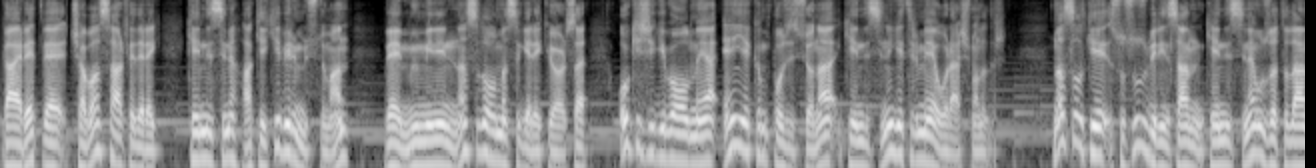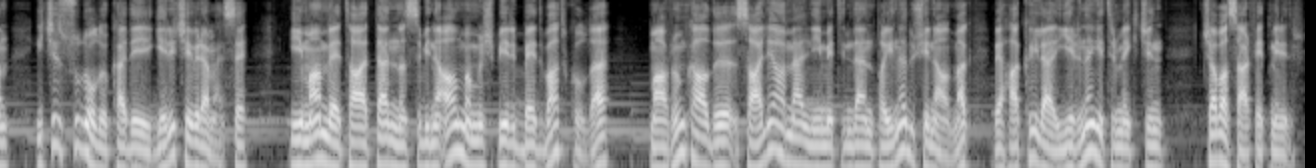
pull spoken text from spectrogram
gayret ve çaba sarf ederek kendisini hakiki bir Müslüman ve müminin nasıl olması gerekiyorsa o kişi gibi olmaya en yakın pozisyona kendisini getirmeye uğraşmalıdır. Nasıl ki susuz bir insan kendisine uzatılan içi su dolu kadehi geri çeviremezse, iman ve taatten nasibini almamış bir bedbat kulda, mahrum kaldığı salih amel nimetinden payına düşeni almak ve hakkıyla yerine getirmek için çaba sarf etmelidir.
